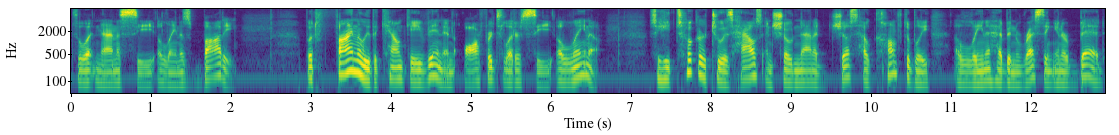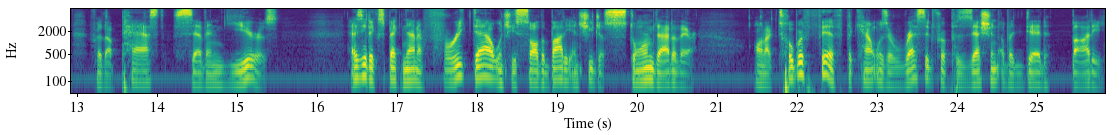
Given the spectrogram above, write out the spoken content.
to let Nana see Elena's body. But finally, the Count gave in and offered to let her see Elena. So he took her to his house and showed Nana just how comfortably Elena had been resting in her bed for the past seven years. As you'd expect, Nana freaked out when she saw the body and she just stormed out of there. On October 5th, the Count was arrested for possession of a dead body.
